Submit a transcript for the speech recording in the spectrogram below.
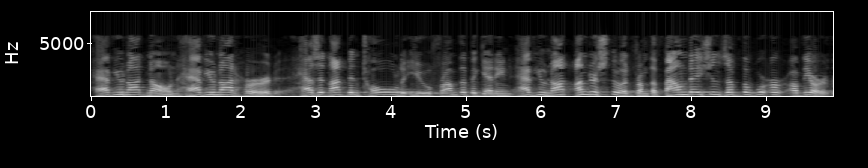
Have you not known? Have you not heard? Has it not been told you from the beginning? Have you not understood from the foundations of the, of the earth?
